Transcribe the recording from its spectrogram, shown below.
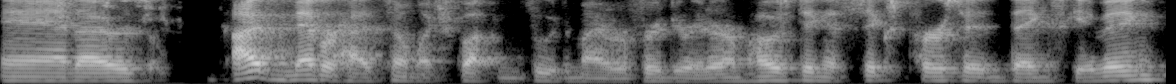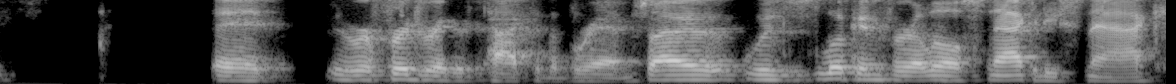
and I was I've never had so much fucking food in my refrigerator. I'm hosting a six person Thanksgiving. It the refrigerator's packed to the brim. So I was looking for a little snackety snack,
